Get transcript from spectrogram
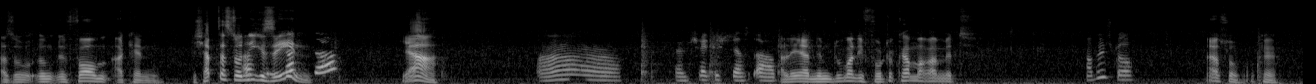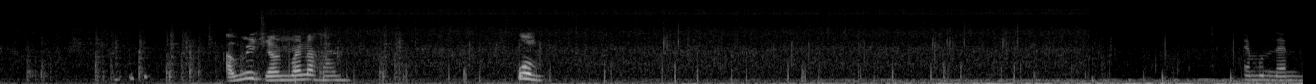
Also irgendeine Form erkennen. Ich habe das doch nie Ach, gesehen. das Ja. Ah, dann check ich das ab. Alea, nimm du mal die Fotokamera mit. Hab ich doch. Ach so, okay. Hab ich an meiner Hand. Boom. M&M.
